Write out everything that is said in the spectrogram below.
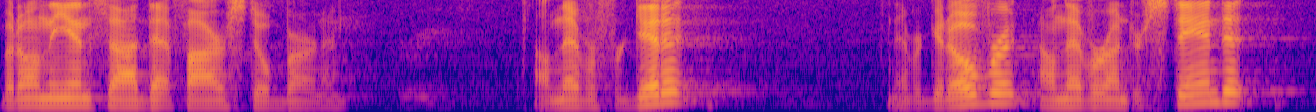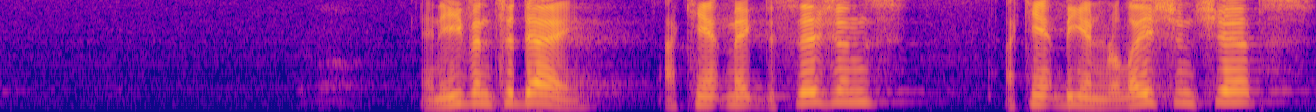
but on the inside, that fire's still burning. I'll never forget it, never get over it, I'll never understand it. And even today, I can't make decisions, I can't be in relationships,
